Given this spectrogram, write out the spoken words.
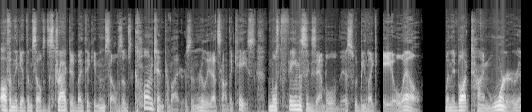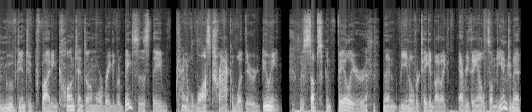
Often they get themselves distracted by thinking themselves as content providers, and really that's not the case. The most famous example of this would be like AOL. When they bought Time Warner and moved into providing content on a more regular basis, they kind of lost track of what they were doing. Their subsequent failure and being overtaken by like everything else on the internet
